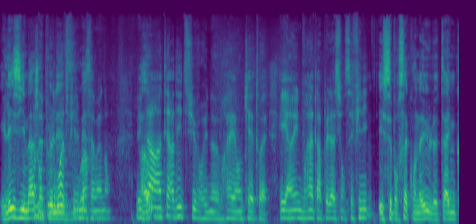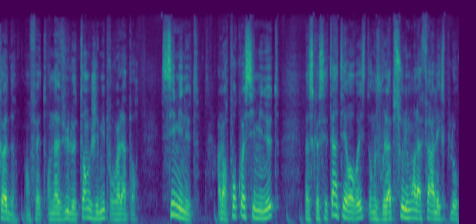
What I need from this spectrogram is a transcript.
Et les images, On on, peut le droit les de filmer voir. ça maintenant. L'État Ah a ouais interdit de suivre une vraie enquête, ouais. Et une vraie interpellation, c'est fini. Et c'est pour ça qu'on a eu le time code, en fait. On a vu le temps que j'ai mis pour ouvrir la porte. Six minutes. Alors pourquoi six minutes? Parce que c'était un terroriste, donc je voulais absolument la faire à l'explos.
